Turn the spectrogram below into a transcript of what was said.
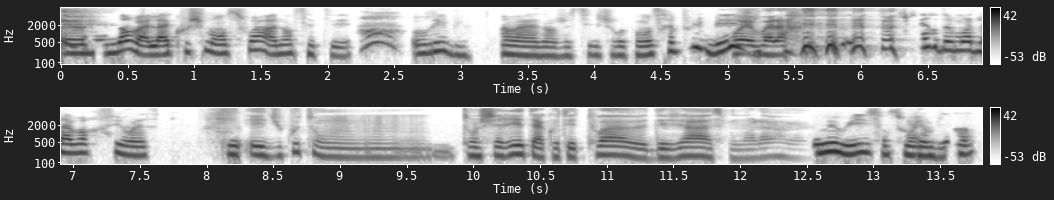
Euh, non, bah, l'accouchement en soi, ah non, c'était oh, horrible. Ah ouais, non, je sais que je recommencerai plus, mais ouais, voilà. je suis fière de moi de l'avoir fait. Voilà. Et du coup, ton ton chéri était à côté de toi euh, déjà à ce moment-là. Euh oui, oui, il s'en souvient bien.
